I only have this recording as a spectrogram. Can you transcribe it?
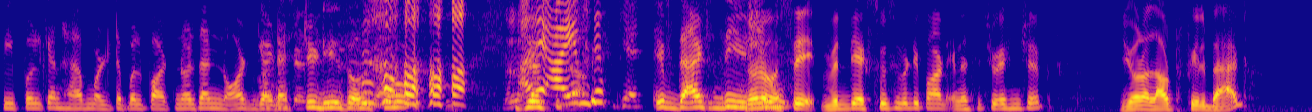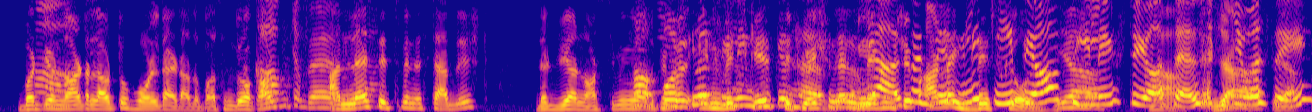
people can have multiple partners and not get STDs also. I, I am just. if that's the issue. No, no. See, with the exclusivity part in a situationship, you're allowed to feel bad, but you're not allowed to hold that other person to account Accountable. Fair. unless it's been established that we are not seeing with Ah, other people. In which case, you can have, situation and yeah. Yeah, relationship so are like this keep your. Yeah. feelings to yourself. Yeah, you were yeah. saying.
